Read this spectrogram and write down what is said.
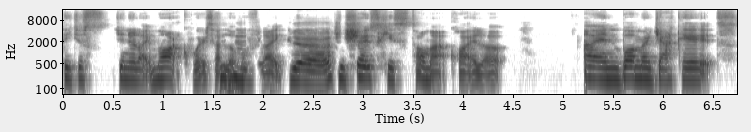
they just, you know, like Mark wears a lot Mhm. of like, Yeah. he shows his stomach quite a lot. And bomber jackets,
